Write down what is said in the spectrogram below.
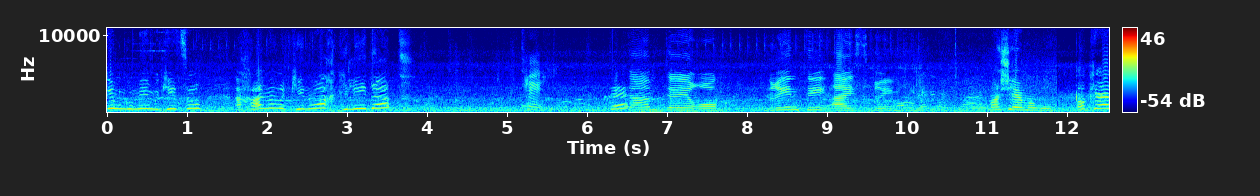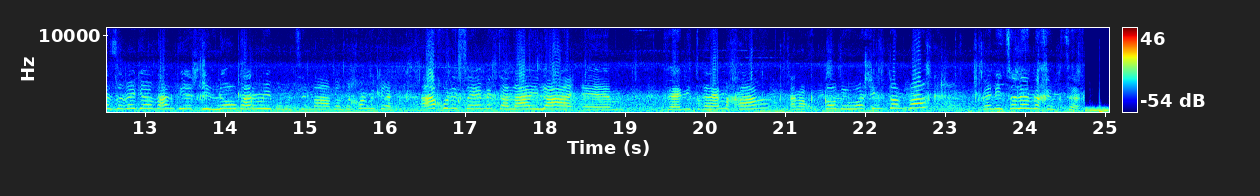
גמגומים, בקיצור, אכלנו בקינוח גלידת תה. תה, גם תה ירוק, גרין טי אייסקרים. מה שהם אמרו. אוקיי, אז הרגע הבנתי, יש לי לואו באטרי במצלמה, אבל בכל מקרה, אנחנו נסיים את הלילה אמ, ונתראה מחר. אנחנו פה בוושינגטון פארק, ואני אצלם לכם קצת.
